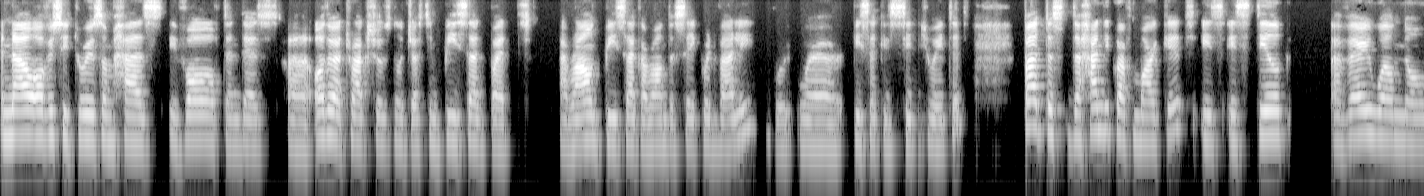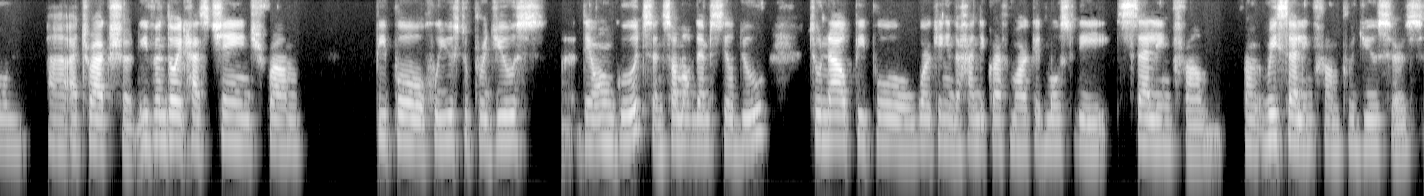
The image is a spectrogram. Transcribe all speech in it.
And now obviously tourism has evolved and there's uh, other attractions, not just in Pisac, but around Pisac, around the Sacred Valley, where, where Pisac is situated. but the, the handicraft market is is still a very well known uh, attraction, even though it has changed from people who used to produce uh, their own goods, and some of them still do, to now people working in the handicraft market, mostly selling from from reselling from producers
